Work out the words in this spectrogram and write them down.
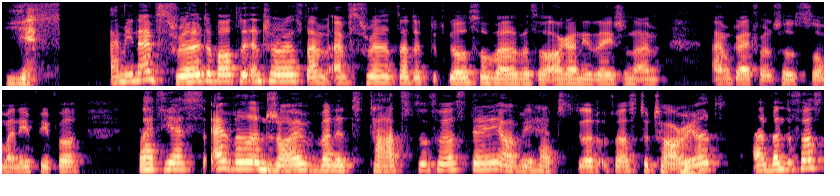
Yes. I mean, I'm thrilled about the interest. I'm I'm thrilled that it goes so well with the organization. I'm I'm grateful to so many people. But yes, I will enjoy when it starts the first day or we had the first tutorial. And when the first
